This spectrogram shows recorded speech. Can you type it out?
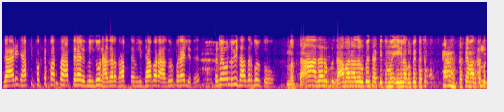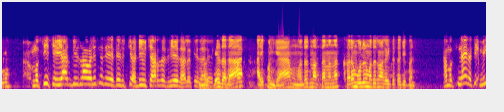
गाडीचे हप्ते फक्त पाच सहा हप्ते राहिलेत म्हणजे दोन हजाराचा हप्ता म्हणजे दहा बारा हजार रुपये राहिले तर मी म्हणलं वीस हजार भरतो. मग दहा हजार रुपये दहा बारा हजार रुपयासाठी तुम्ही एक लाख रुपये कसं कसं काय मागता मग तुम्ही? मग ते ते व्याज बीज लावालेत ना ते ते ड्यू चार्ज हे झालं ते मग झालं. हे दादा ऐकून घ्या मदत मागताना ना खरं बोलून मदत मागायचं कधी पण. हा मग नाही ना ते मी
